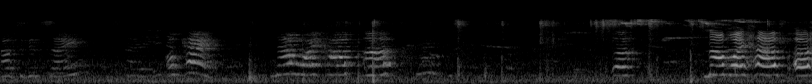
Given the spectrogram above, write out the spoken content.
That's a good save. Okay, now I have uh, uh, now I have uh,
